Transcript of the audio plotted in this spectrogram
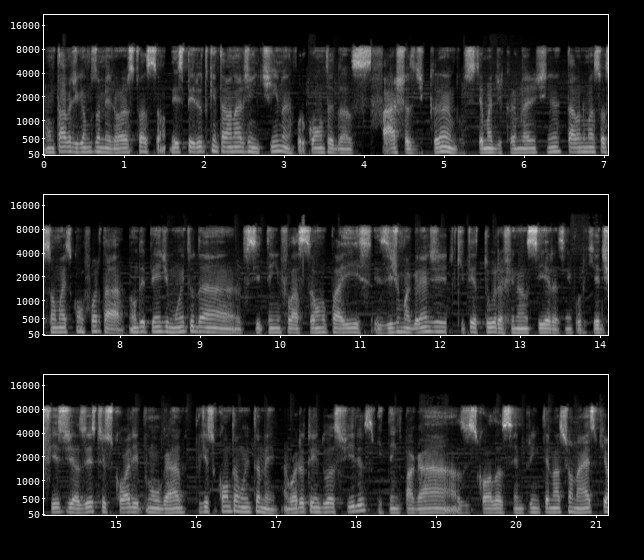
não estava, digamos, na melhor situação. Nesse período, quem estava na Argentina, por conta das faixas de câmbio, o sistema de câmbio na Argentina, estava numa situação mais confortável. Não depende muito da se tem inflação no país. Exige uma grande arquitetura financeira assim, porque é difícil de, às vezes, tu escolhe ir pra um lugar, porque isso conta muito também. Agora eu tenho duas filhas e tenho que pagar as escolas sempre internacionais, que é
